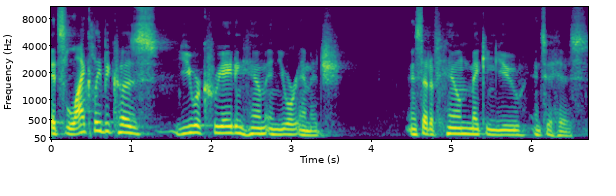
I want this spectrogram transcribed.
it's likely because you were creating Him in your image instead of Him making you into His.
